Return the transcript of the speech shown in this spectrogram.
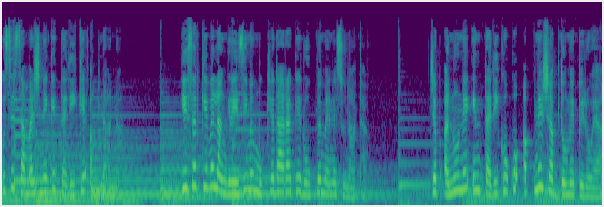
उसे समझने के तरीके अपनाना। ये सब केवल अंग्रेज़ी में मुख्यधारा के रूप में मैंने सुना था। जब अनु ने इन तरीकों को अपने शब्दों में पिरोया,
